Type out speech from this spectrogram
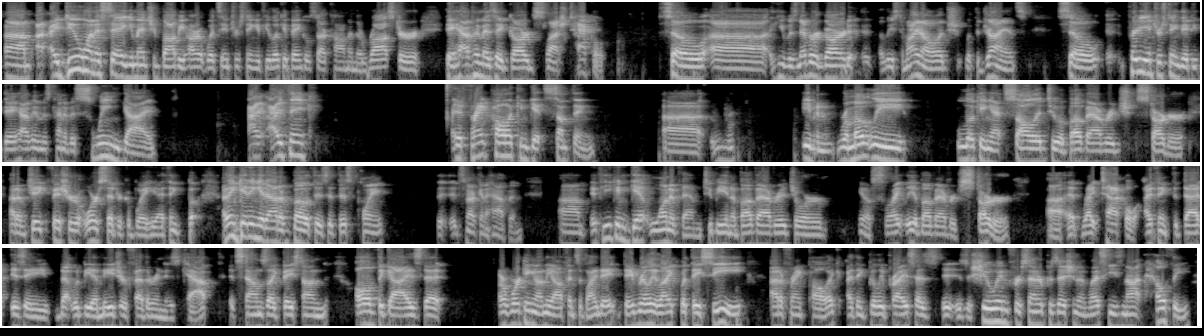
Um, I, I, do want to say you mentioned Bobby Hart. What's interesting, if you look at Bengals.com and the roster, they have him as a guard slash tackle. So uh, he was never a guard, at least to my knowledge, with the Giants. So pretty interesting that they have him as kind of a swing guy. I, I think if Frank Pollack can get something, uh, even remotely looking at solid to above average starter out of Jake Fisher or Cedric Ogbuehi, I think But I think getting it out of both is at this point it's not going to happen. Um, if he can get one of them to be an above average or you know slightly above average starter uh, at right tackle, I think that that is a that would be a major feather in his cap. It sounds like based on all of the guys that are working on the offensive line. They they really like what they see out of Frank Pollack. I think Billy Price has is a shoe in for center position unless he's not healthy,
